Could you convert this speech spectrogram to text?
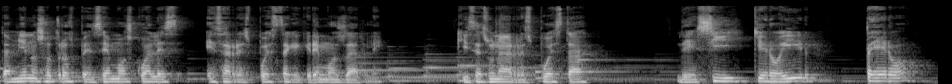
también nosotros pensemos cuál es esa respuesta que queremos darle. Quizás una respuesta de sí, quiero ir, pero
